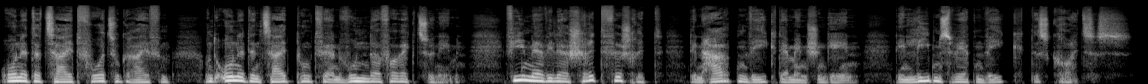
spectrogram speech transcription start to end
ohne der Zeit vorzugreifen und ohne den Zeitpunkt für ein Wunder vorwegzunehmen. Vielmehr will er Schritt für Schritt den harten Weg der Menschen gehen, den liebenswerten Weg des Kreuzes.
